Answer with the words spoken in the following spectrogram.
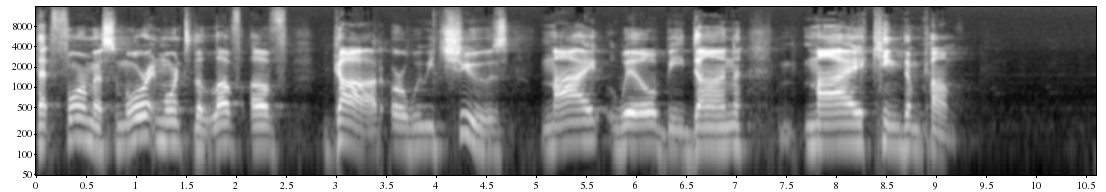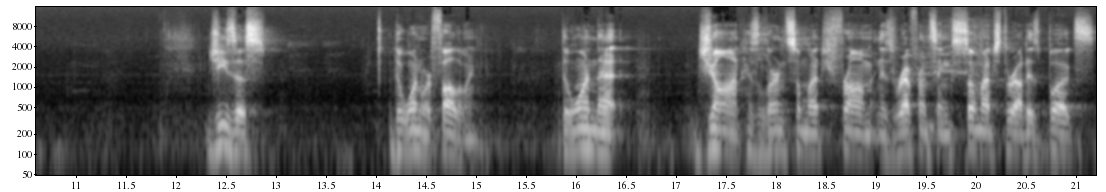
that form us more and more into the love of God, or will we choose, my will be done, my kingdom come? Jesus, the one we're following, the one that John has learned so much from and is referencing so much throughout his books,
